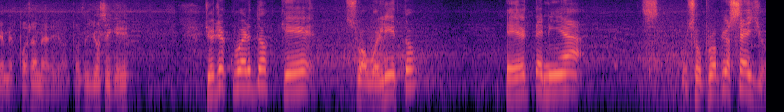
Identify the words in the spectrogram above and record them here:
que mi esposa me dio. Entonces yo seguí. Yo recuerdo que su abuelito, él tenía su propio sello.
